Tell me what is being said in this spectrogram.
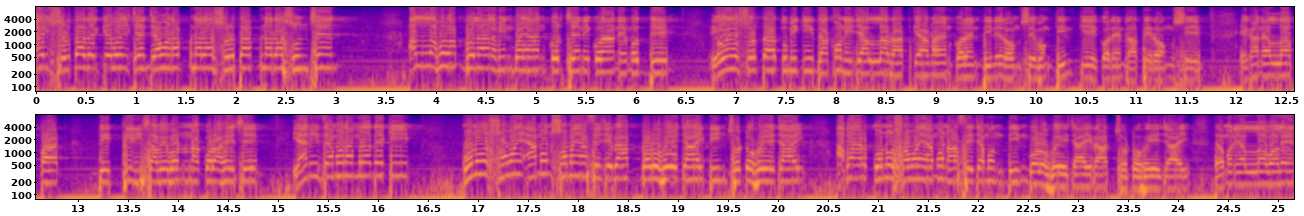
ওই শ্রোতাদেরকে বলছেন, যেমন আপনারা শ্রোতা আপনারা শুনছেন, আল্লাহ রাব্বুল আলামিন বয়ান করছেন এই কোরআনের মধ্যে ওই শ্রোতা, তুমি কি দেখোনি যে আল্লাহ রাতকে আনয়ন করেন দিনের অংশে এবং দিনকে করেন রাতের অংশে? এখানে আল্লাহ পাক বৃত্তির হিসাবে বর্ণনা করা হয়েছে। ইয়ানি যেমন আমরা দেখি কোন সময় এমন সময় আছে যে রাত বড় হয়ে যায়, দিন ছোট হয়ে যায়। আবার কোনো সময় এমন আছে যেমন দিন বড় হয়ে যায়, রাত ছোট হয়ে যায়। তেমনি আল্লাহ বলেন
